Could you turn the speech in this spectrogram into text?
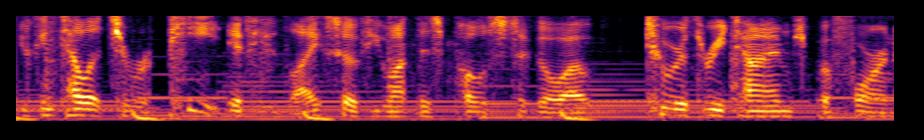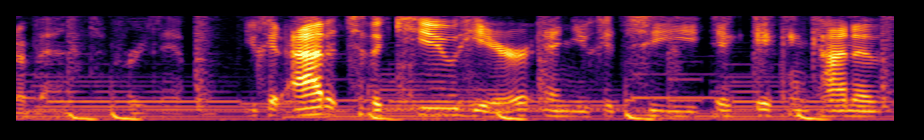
You can tell it to repeat if you'd like. So if you want this post to go out two or three times before an event, for example you could add it to the queue here and you could see it, it can kind of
